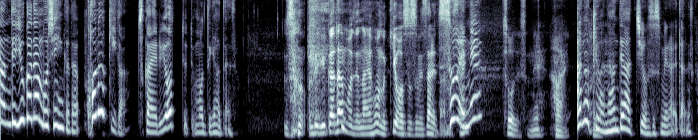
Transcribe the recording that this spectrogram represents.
段で床暖房しひんかったらこの木が使えるよって言って持ってきはったんですよそう。で床暖房じゃない方の木をおすすめされたんですね。そうやね。そうですね。はい。あの木はなんであっちを勧められたんですか、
